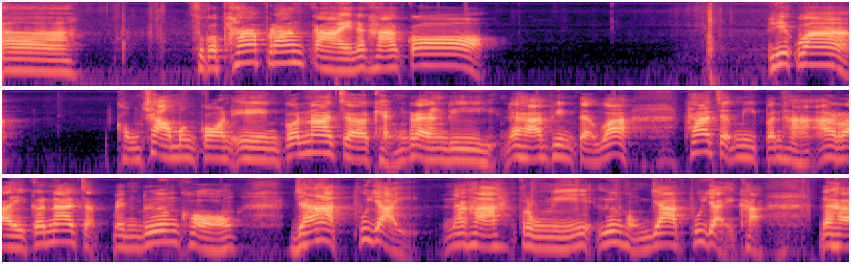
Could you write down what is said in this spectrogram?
อ่า สุขภาพร่างกายนะคะก็ เรียกว่าของชาวมังกรเองก็น่าจะแข็งแรงดีนะคะ เพียงแต่ว่าถ้าจะมีปัญหาอะไรก็น่าจะเป็นเรื่องของญาติผู้ใหญ่นะคะ ตรงนี้เรื่องของญาติผู้ใหญ่ค่ะนะคะ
